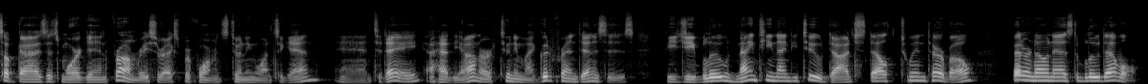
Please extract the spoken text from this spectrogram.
What's up guys, it's Morgan from RacerX Performance Tuning once again, and today I had the honor of tuning my good friend Denis's Fiji Blue 1992 Dodge Stealth Twin Turbo, better known as the Blue Devil.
